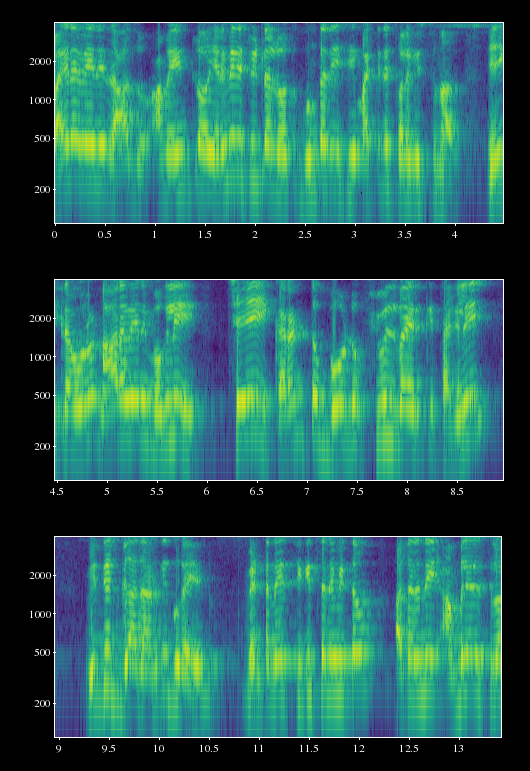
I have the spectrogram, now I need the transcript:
భైరవేణి రాజు ఆమె ఇంట్లో ఎనిమిది ఫీట్ల లోతు గుంట తీసి మట్టిని తొలగిస్తున్నారు. ఈ క్రమంలో నారవేణి మొగిలి చేయి కరెంటు బోర్డు ఫ్యూజ్ వైర్కి తగిలి విద్యుత్ ఘాతానికి గురయ్యాడు. వెంటనే చికిత్స నిమిత్తం అతనిని అంబులెన్స్లో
